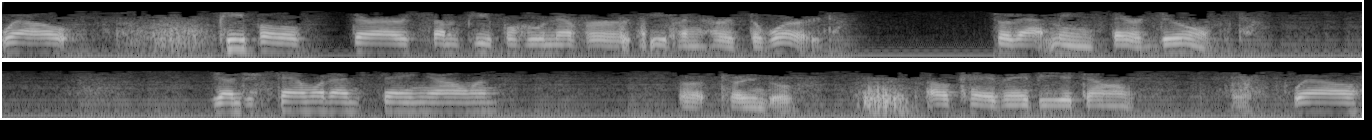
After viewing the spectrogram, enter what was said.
Well, people, there are some people who never even heard the word, so that means they're doomed. You understand what I'm saying, Alan? Uh, kind of. Okay, maybe you don't. Well,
